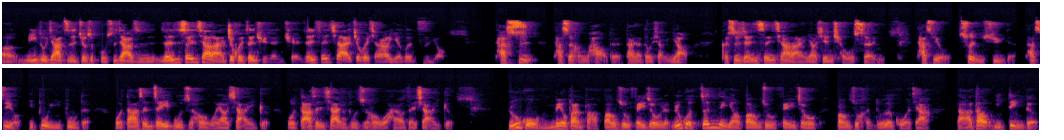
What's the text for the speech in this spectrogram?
呃，民主价值就是普世价值，人生下来就会争取人权，人生下来就会想要言论自由，它是它是很好的，大家都想要。可是人生下来要先求生，它是有顺序的，它是有一步一步的。我达成这一步之后，我要下一个；我达成下一步之后，我还要再下一个。如果我们没有办法帮助非洲人，如果真的要帮助非洲，帮助很多的国家达到一定的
